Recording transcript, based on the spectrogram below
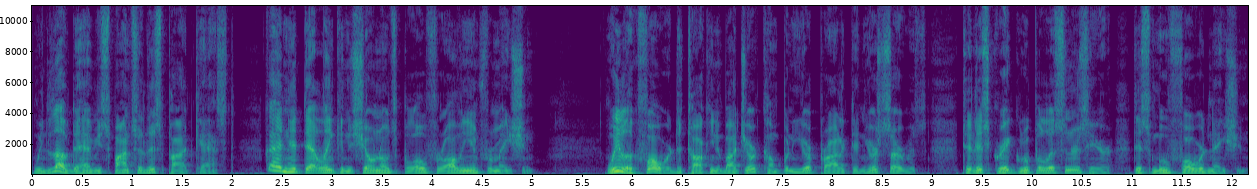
we'd love to have you sponsor this podcast. Go ahead and hit that link in the show notes below for all the information. We look forward to talking about your company, your product, and your service to this great group of listeners here, this Move Forward Nation.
